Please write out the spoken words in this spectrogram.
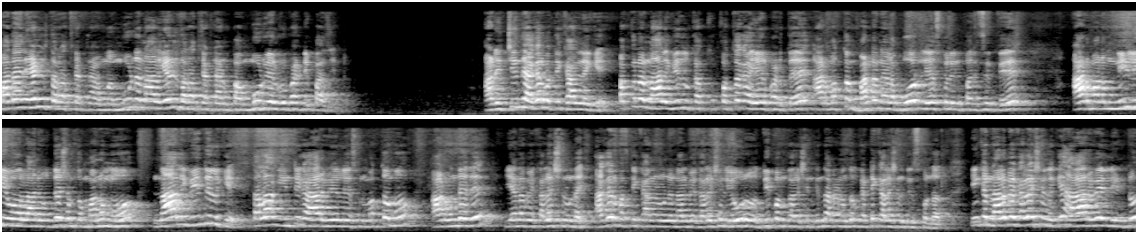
పదహైదు ఏళ్ళ తర్వాత కట్టినాను మూడు నాలుగేళ్ళ తర్వాత కట్టినాను ప- మూడు వేల రూపాయలు డిపాజిట్. ఆడ ఇచ్చింది అగరబత్తి కాలనీకి. పక్కలో నాలుగు వీధులు కొత్త- కొత్తగా ఏర్పడితే ఆడ మొత్తం బండ నెల బోర్లు వేసుకోలేని పరిస్థితి. ఆడ మనం నీళ్ళు ఇవ్వాలనే ఉద్దేశంతో మనము నాలుగు వీధులకి తలాకి ఇంటికి ఆరు వేలు వేసుకుని మొత్తము ఆడ ఉండేది ఎనభై కలెక్షన్ ఉన్నాయి. అగరబత్తి కాలం ఉండే నలభై కలెక్షన్లు ఎవరు దీపం కలెక్షన్ కింద రెండు వందలు గట్టి కలెక్షన్ తీసుకున్నారు. ఇంకా నలభై కలెక్షన్లకి ఆరు వేలు ఇంటూ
